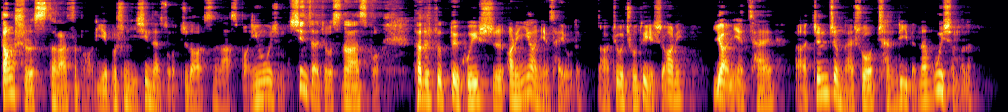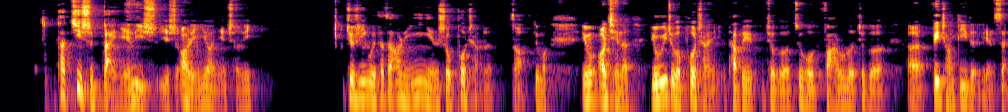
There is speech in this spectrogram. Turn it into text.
当时的斯特拉斯堡也不是你现在所知道的斯特拉斯堡，因为为什么？现在这个斯特拉斯堡，它的这队徽是二零一二年才有的啊，这个球队也是二零一二年才呃真正来说成立的。那为什么呢？它既是百年历史，也是二零一二年成立，就是因为它在二零一一年的时候破产了啊，对吗？因为而且呢，由于这个破产，它被这个最后罚入了这个呃非常低的联赛，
